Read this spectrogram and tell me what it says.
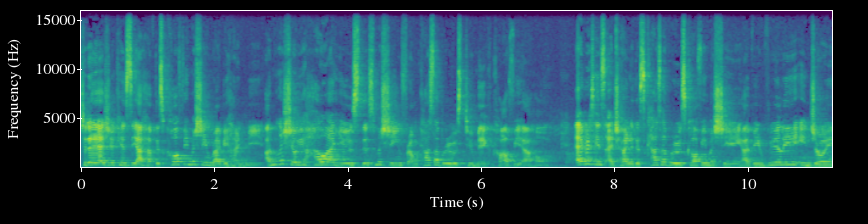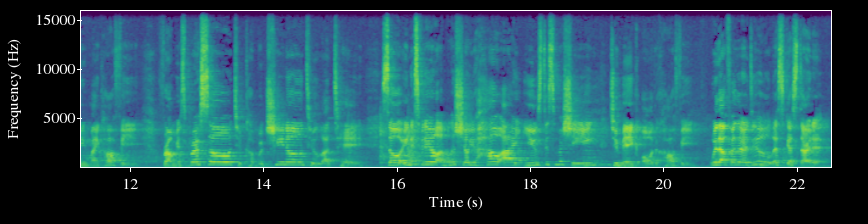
Today, as you can see, I have this coffee machine right behind me. I'm gonna show you how I use this machine from Casabrews to make coffee at home. Ever since I tried this Casabrews coffee machine, I've been really enjoying my coffee. From espresso to cappuccino to latte. So in this video, I'm gonna show you how I use this machine to make all the coffee. Without further ado, let's get started.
